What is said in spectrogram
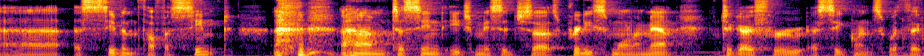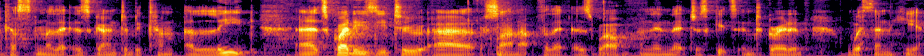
uh, a seventh of a cent um, to send each message so it's pretty small amount to go through a sequence with the customer that is going to become a lead uh, it's quite easy to uh, sign up for that as well and then that just gets integrated within here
